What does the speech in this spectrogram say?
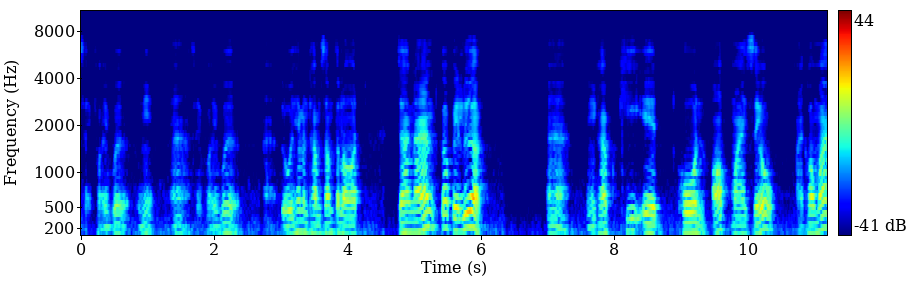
ใส่ forever ตรงนี้อ่าใส่ forever โดยให้มันทำซ้ำตลอด จากนั้นก็ไปเลือกอ่าอย่างนี้ครับ create Clone of myself หมายความว่า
